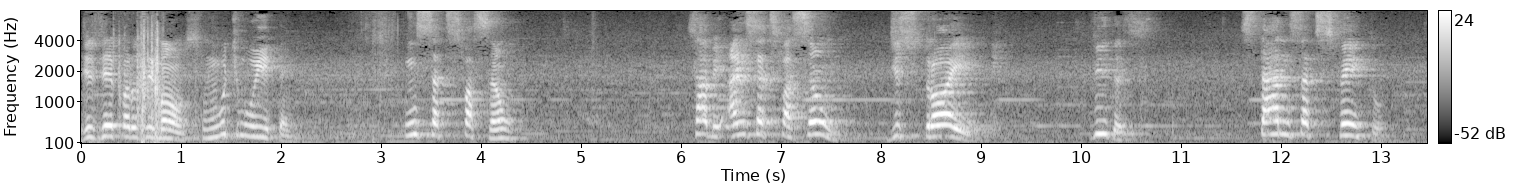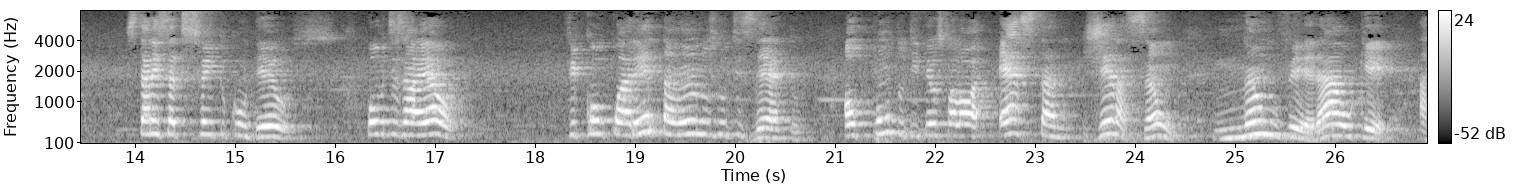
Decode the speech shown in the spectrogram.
dizer para os irmãos um último item: insatisfação. Sabe, a insatisfação destrói vidas. Estar insatisfeito, estar insatisfeito com Deus. O povo de Israel ficou 40 anos no deserto, ao ponto de Deus falar: ó, esta geração não verá o que? A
